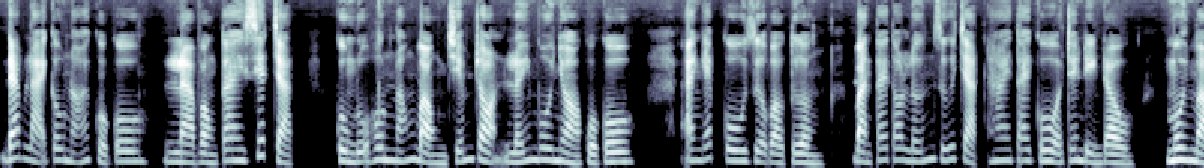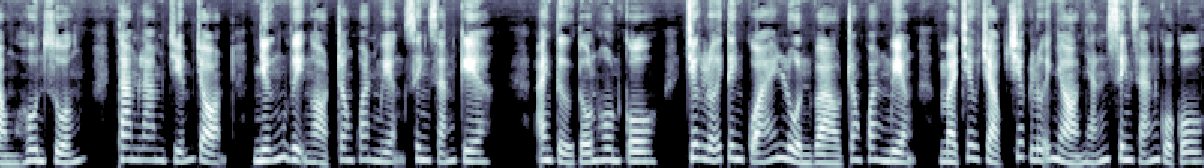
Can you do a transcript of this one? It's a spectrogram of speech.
Đáp lại câu nói của cô là vòng tay siết chặt, cùng nụ hôn nóng bỏng chiếm trọn lấy môi nhỏ của cô. Anh ép cô dựa vào tường, bàn tay to lớn giữ chặt hai tay cô ở trên đỉnh đầu, môi mỏng hôn xuống, tham lam chiếm trọn những vị ngọt trong khoan miệng xinh xắn kia. Anh tử tốn hôn cô, chiếc lưỡi tinh quái luồn vào trong khoang miệng mà trêu chọc chiếc lưỡi nhỏ nhắn xinh xắn của cô.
